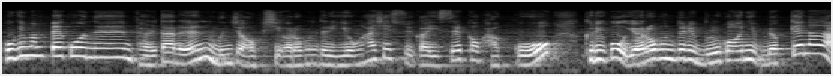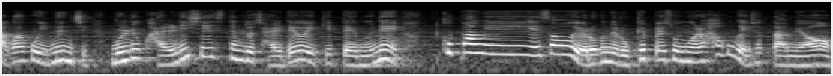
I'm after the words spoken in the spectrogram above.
거기만 빼고는 별다른 문제 없이 여러분들이 이용하실 수가 있을 것 같고 그리고 여러분들이 물건이 몇 개나 나가고 있는지 물류 관리 시스템도 잘 되어 있기 때문에 쿠팡에서 여러분들 로켓 배송을 하고 계셨다면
